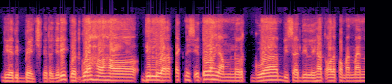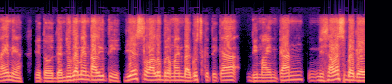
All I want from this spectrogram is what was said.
dia di bench gitu. Jadi buat gue hal-hal di luar teknis itulah yang menurut gue bisa dilihat oleh pemain-pemain lainnya gitu. Dan juga mentality. Dia selalu bermain bagus ketika dimainkan misalnya sebagai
